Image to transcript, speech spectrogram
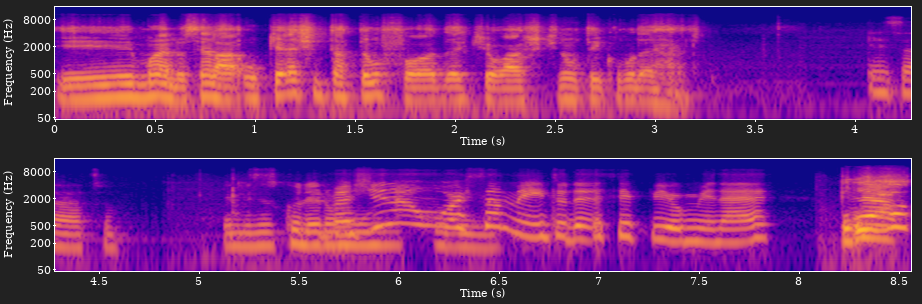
E, mano, sei lá, o casting tá tão foda que eu acho que não tem como dar errado. Exato. Eles escolheram Imagina muito o orçamento desse filme, né? Porra!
